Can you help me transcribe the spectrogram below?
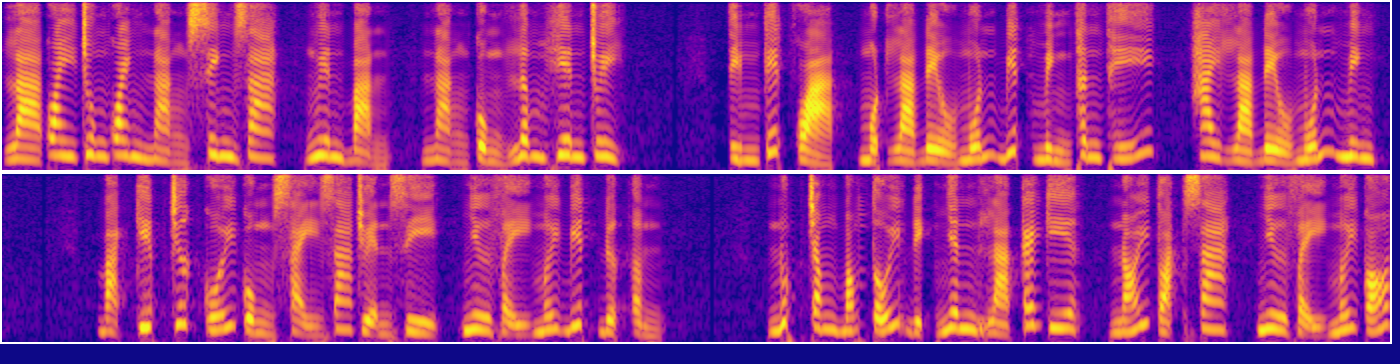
Là quay chung quanh nàng sinh ra, nguyên bản, nàng cùng Lâm Hiên truy. Tìm kết quả, một là đều muốn biết mình thân thế, hai là đều muốn minh. Bạch kiếp trước cuối cùng xảy ra chuyện gì, như vậy mới biết được ẩn. Núp trong bóng tối địch nhân là cái kia, nói toạc ra, như vậy mới có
